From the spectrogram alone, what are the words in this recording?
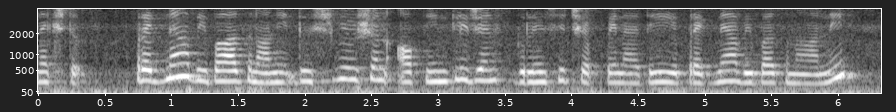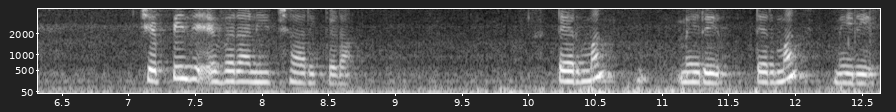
నెక్స్ట్ ప్రజ్ఞా విభాజనాన్ని డిస్ట్రిబ్యూషన్ ఆఫ్ ఇంటెలిజెన్స్ గురించి చెప్పినది ప్రజ్ఞా విభజనాన్ని. చెప్పింది ఎవరని ఇచ్చారు ఇక్కడ? Terman Merrill Terman Merrill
